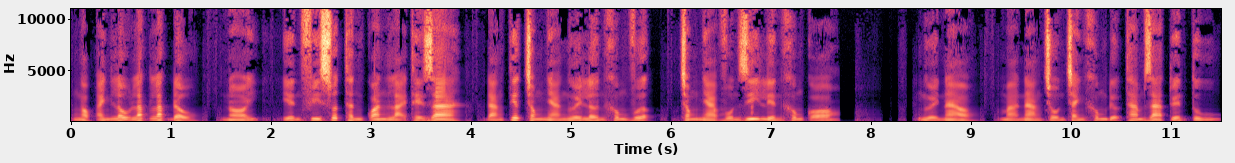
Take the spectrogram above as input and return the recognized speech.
Ngọc Ánh Lâu lắc lắc đầu, nói, Yến Phi xuất thân quan lại thế ra, đáng tiếc trong nhà người lớn không vượng, trong nhà vốn dĩ liền không có người nào, mà nàng trốn tránh không được tham gia tuyển tú,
